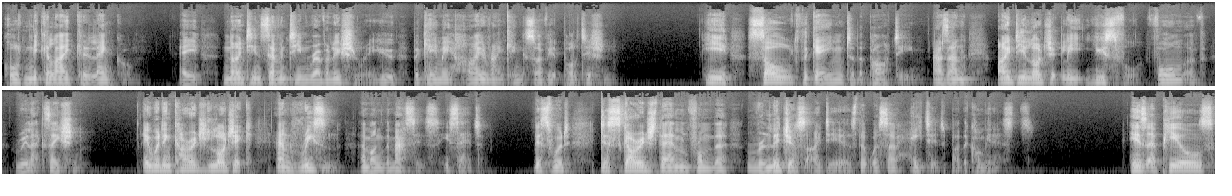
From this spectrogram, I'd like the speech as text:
called Nikolai Krylenko, a 1917 revolutionary who became a high ranking Soviet politician. He sold the game to the party as an ideologically useful form of relaxation. It would encourage logic and reason among the masses, he said. This would discourage them from the religious ideas that were so hated by the communists. His appeals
